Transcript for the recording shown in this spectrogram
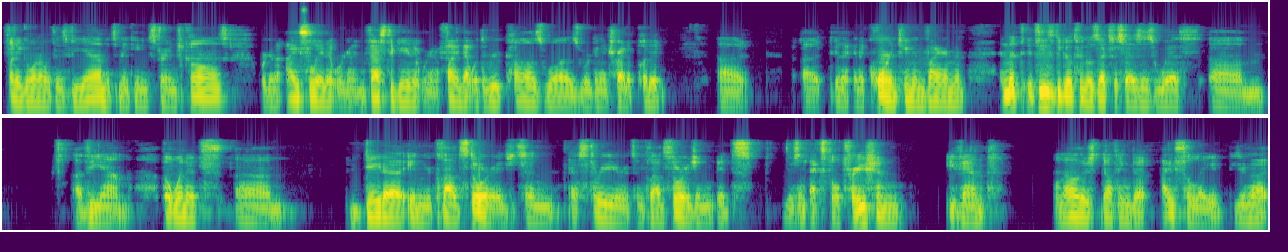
funny going on with this VM. It's making strange calls. We're going to isolate it. We're going to investigate it. We're going to find out what the root cause was. We're going to try to put it uh, uh, in, a, in, a, quarantine environment. And it's easy to go through those exercises with um, a VM. But when it's um, data in your cloud storage, it's in S3 or it's in cloud storage, and it's there's an exfiltration event. Well, now there's nothing to isolate. You're not,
